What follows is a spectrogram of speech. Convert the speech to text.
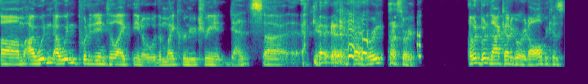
um, I wouldn't I wouldn't put it into like you know the micronutrient dense uh, category. Sorry, I wouldn't put it in that category at all because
